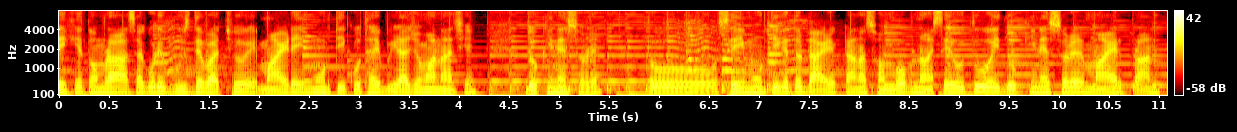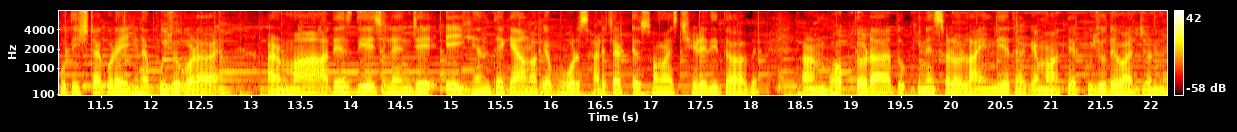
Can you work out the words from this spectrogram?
দেখে তোমরা আশা করি বুঝতে পারছ মায়ের এই মূর্তি কোথায় বিরাজমান আছে, দক্ষিণেশ্বরে। তো সেই মূর্তিকে তো ডাইরেক্ট আনা সম্ভব নয়। সেহেতু ওই দক্ষিণেশ্বরের মায়ের প্রাণ প্রতিষ্ঠা করে এইখানে পুজো করা হয়। আর মা আদেশ দিয়েছিলেন যে এইখান থেকে আমাকে ভোর সাড়ে চারটের সময় ছেড়ে দিতে হবে। কারণ ভক্তরা দক্ষিণেশ্বরেও লাইন দিয়ে থাকে মাকে পুজো দেওয়ার জন্যে।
